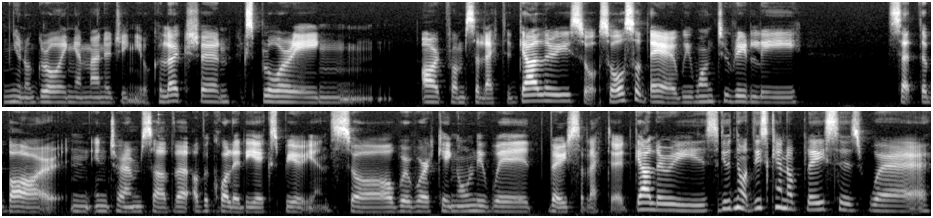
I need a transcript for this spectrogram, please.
you know growing and managing your collection exploring art from selected galleries. So, so also there, we want to really set the bar in, in terms of a, of a quality experience. So we're working only with very selected galleries. You know, these kind of places where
